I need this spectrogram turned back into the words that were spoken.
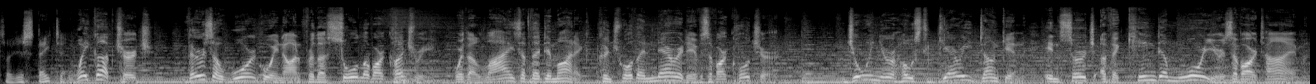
So just stay tuned. Wake up, church. There's a war going on for the soul of our country, where the lies of the demonic control the narratives of our culture. Join your host, Gary Duncan, in search of the kingdom warriors of our time.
